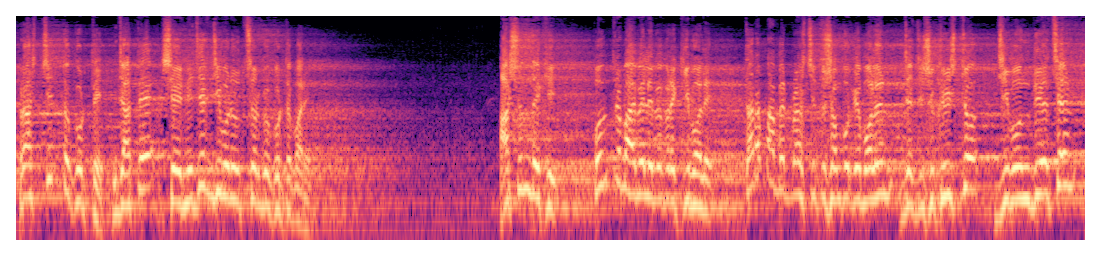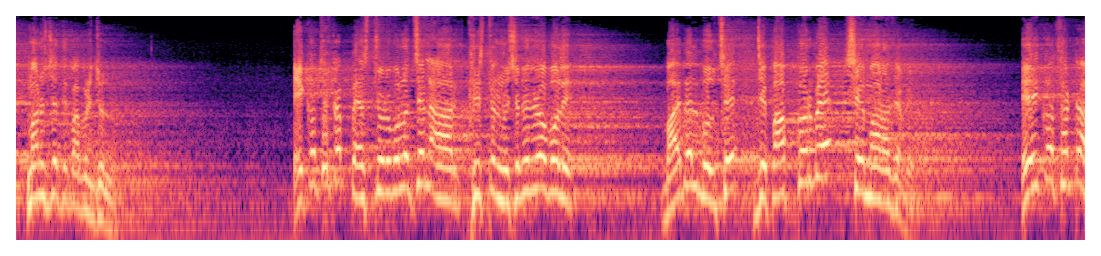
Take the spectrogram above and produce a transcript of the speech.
প্রাশ্চিত্য করতে, যাতে সে নিজের জীবনে উৎসর্গ করতে পারে। আসুন দেখি, পবিত্র বাইবেলের ব্যাপারে কি বলে? তারা পাপের প্রাশ্চিত্য সম্পর্কে বলেন যে যীশু খ্রিস্ট জীবন দিয়েছেন মানুষ জাতির পাপের জন্য। এই কথাটা প্যাস্টর বলেছেন আর খ্রিস্টান মিশনারিরাও বলে, বাইবেল বলছে, যে পাপ করবে, সে মারা যাবে। এই কথাটা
